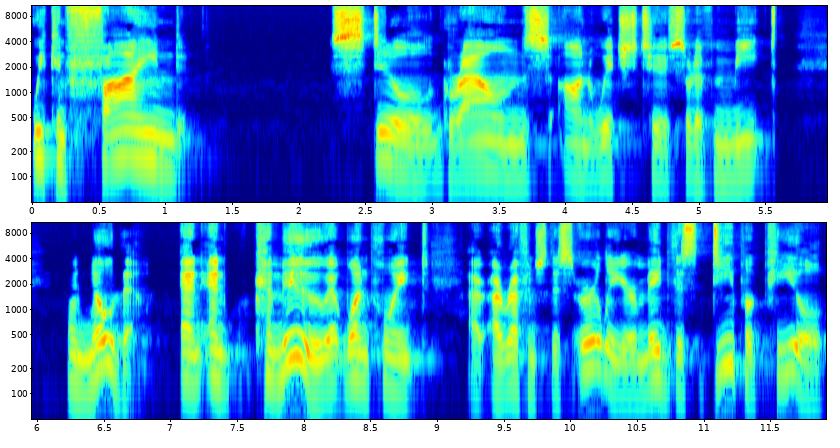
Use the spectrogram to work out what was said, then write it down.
we can find still grounds on which to sort of meet and know them. And and Camus at one point, I, I referenced this earlier, made this deep appeal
